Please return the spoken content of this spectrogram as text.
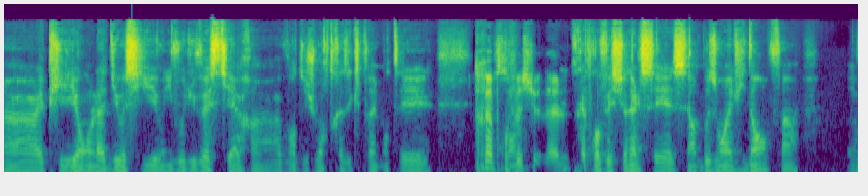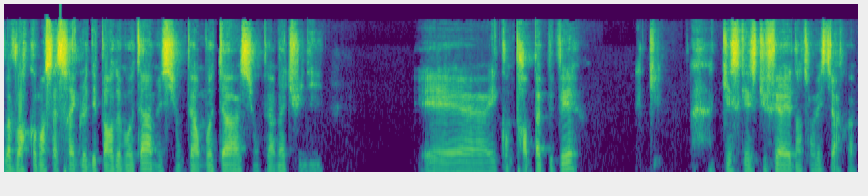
Euh, et puis on l'a dit aussi au niveau du vestiaire, euh, avoir des joueurs très expérimentés, très professionnels. Très professionnels, c'est un besoin évident. Enfin, on va voir comment ça se règle le départ de Mota, mais si on perd Mota, si on perd Matuidi et, euh, qu'on ne prend pas Pépé, qu'est-ce que tu fais dans ton vestiaire quoi?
